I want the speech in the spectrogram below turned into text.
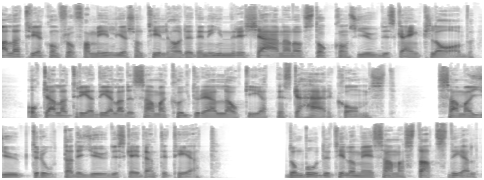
Alla tre kom från familjer som tillhörde den inre kärnan av Stockholms judiska enklav och alla tre delade samma kulturella och etniska härkomst. Samma djupt rotade judiska identitet. De bodde till och med i samma stadsdel,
